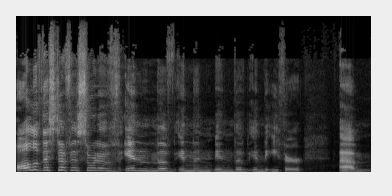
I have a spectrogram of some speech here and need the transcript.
all of this stuff is sort of in the in the in the in the ether, um,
